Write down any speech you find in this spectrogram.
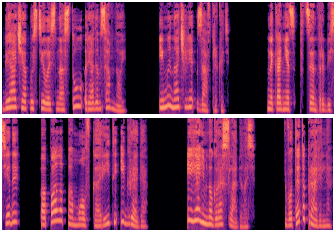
Биачи опустилась на стул рядом со мной, и мы начали завтракать. Наконец, в центр беседы попала помолвка Риты и Грега. И я немного расслабилась. Вот это правильно.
